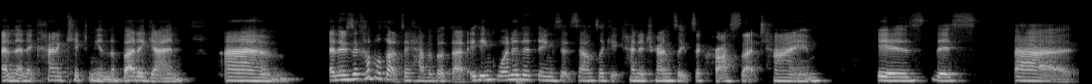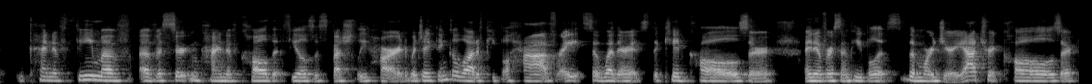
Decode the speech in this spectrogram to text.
And then it kind of kicked me in the butt again. Um, and there's a couple thoughts I have about that. I think one of the things that sounds like it kind of translates across that time is this uh, kind of theme of of a certain kind of call that feels especially hard which i think a lot of people have right? So whether it's the kid calls or i know for some people it's the more geriatric calls or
